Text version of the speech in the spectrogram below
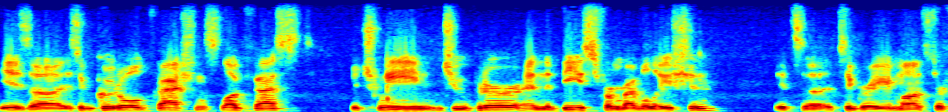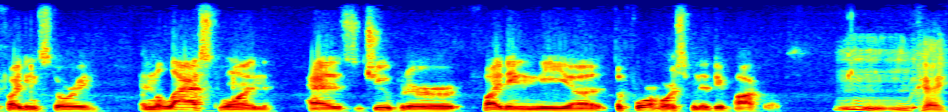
is a is a good old fashioned slugfest between Jupiter and the Beast from Revelation. It's a it's a great monster fighting story. And the last one has Jupiter fighting the uh, the four horsemen of the apocalypse. Mm, okay.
